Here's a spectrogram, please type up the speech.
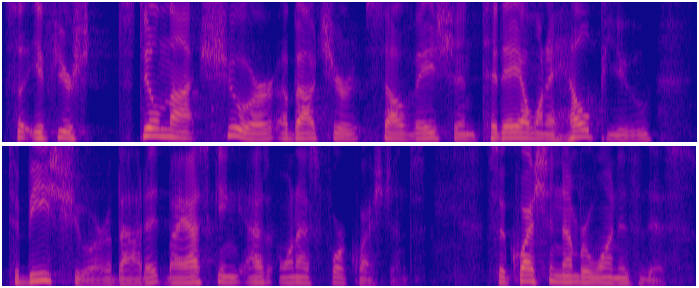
So if you're still not sure about your salvation, today I want to help you to be sure about it by asking, I want to ask four questions. So, question number one is this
